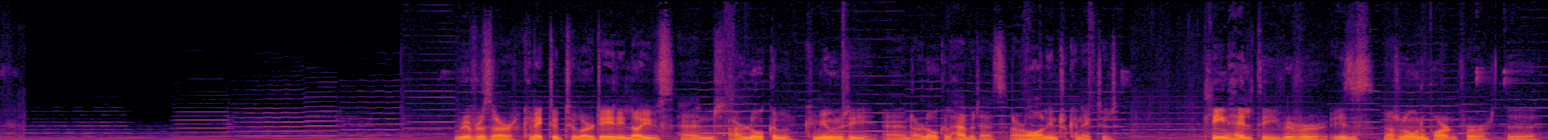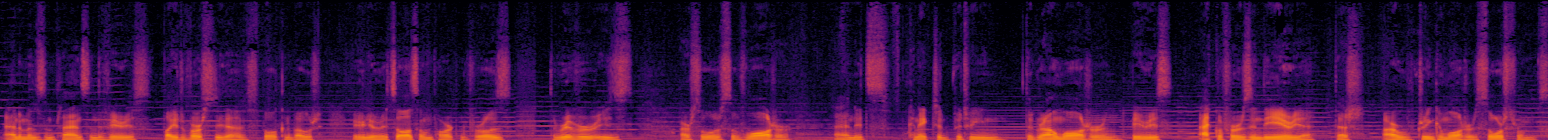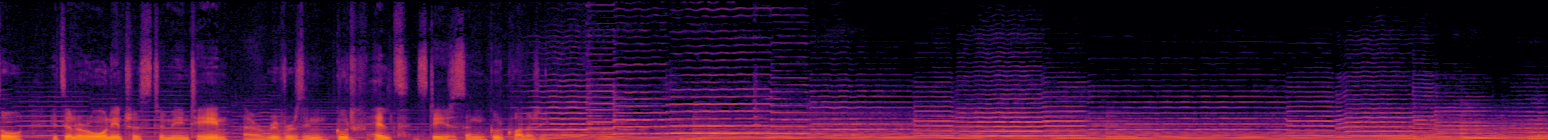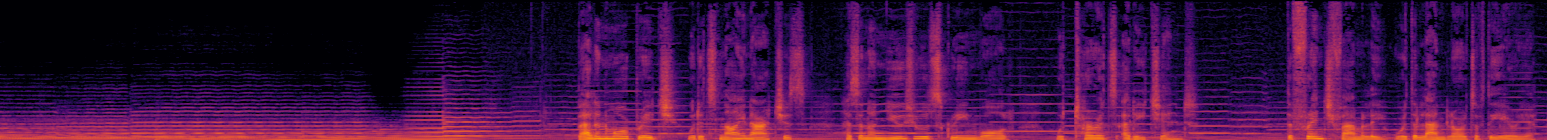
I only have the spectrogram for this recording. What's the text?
Rivers are connected to our daily lives and our local community and our local habitats are all interconnected. Clean, healthy river is not alone important for the animals and plants and the various biodiversity that I've spoken about earlier, it's also important for us. The river is our source of water and it's connected between the groundwater and various aquifers in the area that our drinking water is sourced from. So it's in our own interest to maintain our rivers in good health status and good quality. Ballinamore Bridge, with its nine arches, has an unusual screen wall with turrets at each end. The French family were the landlords of the area,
